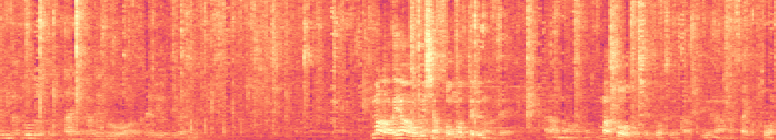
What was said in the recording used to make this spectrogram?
何か当初と大かけそうはされる予定ありますまあ、今僕自身はそう思ってるので、あのまあ、党としてどうするかというのは、最後、党内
